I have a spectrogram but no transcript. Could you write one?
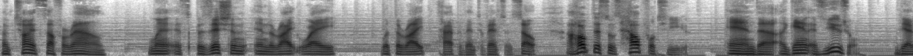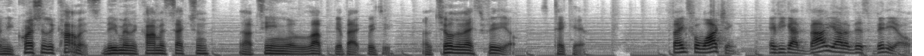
can turn itself around when it's positioned in the right way with the right type of intervention. So I hope this was helpful to you. And uh, again, as usual, if you have any questions or comments, leave them in the comment section. Our team will love to get back with you. Until the next video, take care. Thanks for watching. If you got value out of this video,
